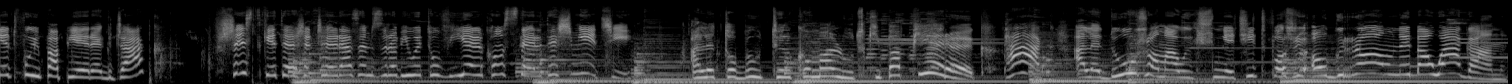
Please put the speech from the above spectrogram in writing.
nie twój papierek, Jack? Wszystkie te rzeczy razem zrobiły tu wielką stertę śmieci. Ale to był tylko malutki papierek. Tak, ale dużo małych śmieci tworzy ogromny bałagan.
